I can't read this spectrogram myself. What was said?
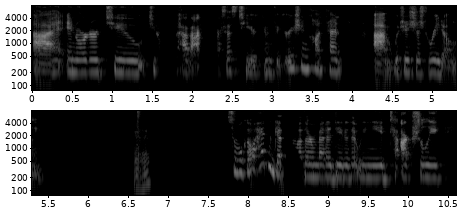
uh, in order to, to have access to your configuration content, um, which is just read only. Mm-hmm. So we'll go ahead and get some other metadata that we need to actually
